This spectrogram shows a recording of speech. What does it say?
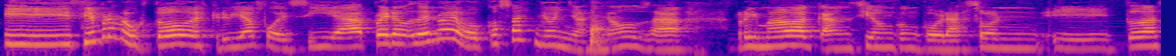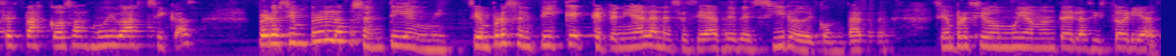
Y siempre me gustó, escribía poesía, pero de nuevo, cosas ñoñas, ¿no? O sea, rimaba canción con corazón y todas estas cosas muy básicas pero siempre lo sentí en mí, siempre sentí que, tenía la necesidad de decir o de contar, siempre he sido muy amante de las historias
